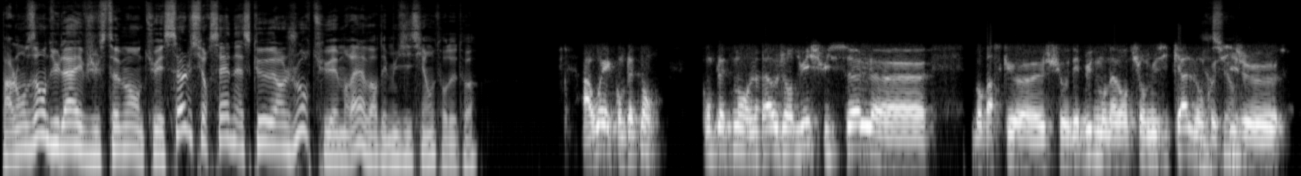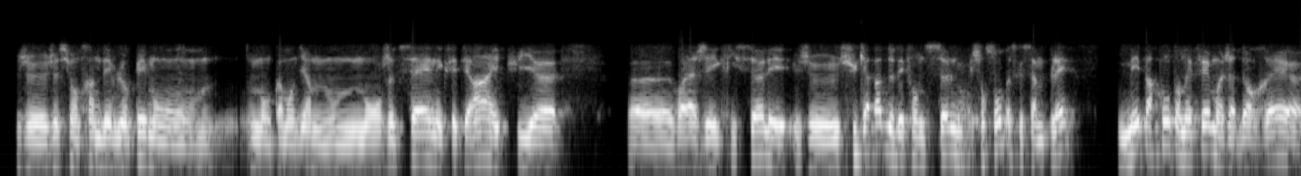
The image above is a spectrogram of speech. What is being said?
Parlons-en du live justement. Tu es seul sur scène. Est-ce que un jour tu aimerais avoir des musiciens autour de toi? Ah ouais, complètement. Complètement. Là, aujourd'hui, je suis seul, euh, bon, parce que euh, je suis au début de mon aventure musicale, donc Bien aussi, je, je, je suis en train de développer mon, mon comment dire, mon, mon jeu de scène, etc. Et puis, euh, euh, voilà, j'ai écrit seul et je, je suis capable de défendre seul mes chansons parce que ça me plaît. Mais par contre, en effet, moi, j'adorerais, euh,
